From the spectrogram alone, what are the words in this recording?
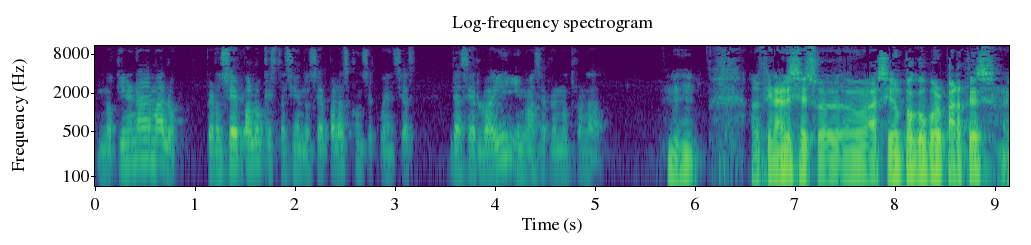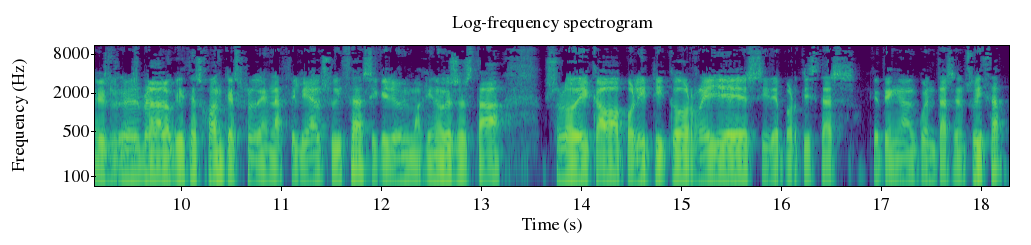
no tiene nada de malo, pero sepa lo que está haciendo, sepa las consecuencias de hacerlo ahí y no hacerlo en otro lado. Al final es eso, así un poco por partes, es, verdad lo que dices Juan, que es en la filial suiza, así que yo me imagino que eso está solo dedicado a políticos, reyes y deportistas que tengan cuentas en Suiza,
